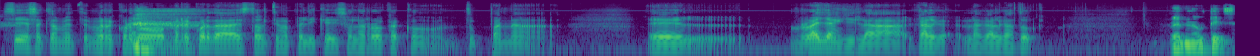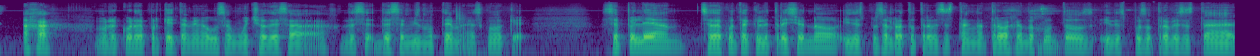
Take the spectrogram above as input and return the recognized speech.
sí, exactamente. Me recordó, me recuerda a esta última peli que hizo La Roca con tu pana, el Ryan y la Gal, la Gal Gadot. Red Notice. Ajá, me recuerda porque ahí también abusan mucho de esa, de ese, de ese mismo tema. Es como que se pelean, se da cuenta que le traicionó y después al rato otra vez están trabajando juntos y después otra vez está,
